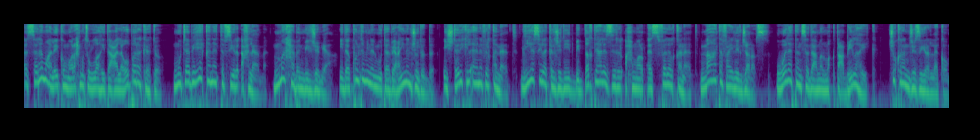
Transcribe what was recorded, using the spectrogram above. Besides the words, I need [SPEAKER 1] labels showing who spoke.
[SPEAKER 1] السلام عليكم ورحمة الله تعالى وبركاته. متابعي قناة تفسير الأحلام مرحبا بالجميع. إذا كنت من المتابعين الجدد اشترك الآن في القناة ليصلك الجديد بالضغط على الزر الأحمر أسفل القناة مع تفعيل الجرس. ولا تنسى دعم المقطع ب like. شكرا جزيلا لكم.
